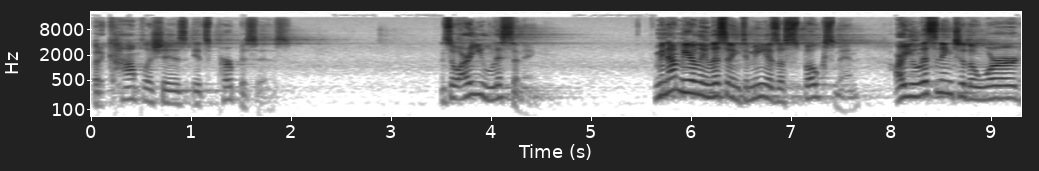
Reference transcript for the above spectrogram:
but accomplishes its purposes. And so, are you listening? I mean, not merely listening to me as a spokesman, are you listening to the word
